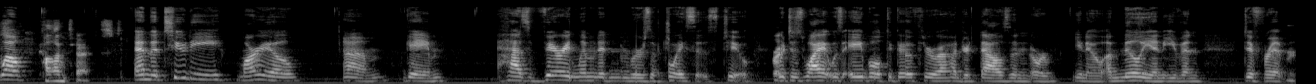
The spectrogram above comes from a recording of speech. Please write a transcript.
Well- context. And the 2D Mario um, game has very limited numbers of choices too, Right. which is why it was able to go through a hundred thousand or you know a million even different Right.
